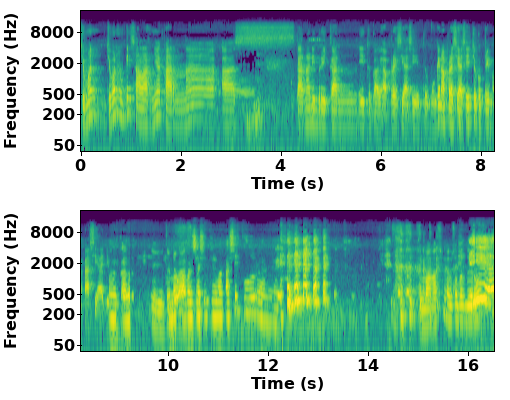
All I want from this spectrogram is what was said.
cuman cuman mungkin salahnya karena uh, karena diberikan itu kali apresiasi itu. Mungkin apresiasi cukup terima kasih aja. Eh, kalau Iya, terima kasih. apresiasi terima kasih kurang. Terima kasih nggak bisa buat iya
